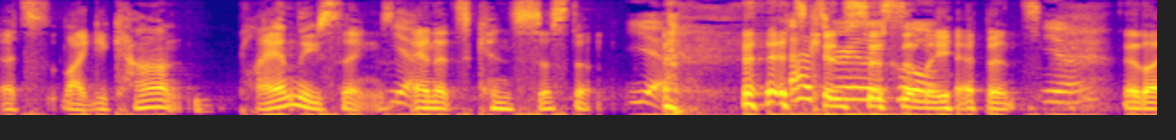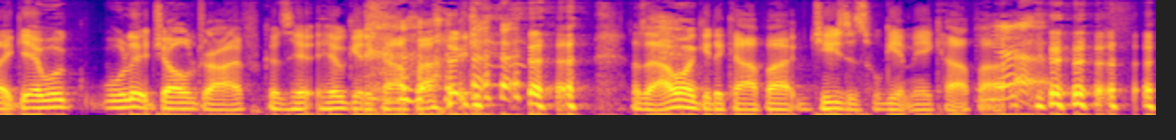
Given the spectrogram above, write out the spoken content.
it's like you can't plan these things, Yeah. and it's consistent. Yeah. it That's really consistently happens. Yeah. They're like, yeah, we'll we'll let Joel drive because he'll, he'll get a car park. I was like, I won't get a car park. Jesus will get me a car park. Yeah.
